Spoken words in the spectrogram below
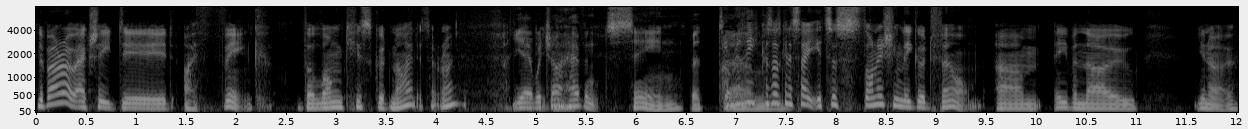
Navarro actually did, I think, The Long Kiss Goodnight. Is that right? Yeah, which I haven't seen, but Oh, really? Because I was um, going to say it's astonishingly good film, um, even though, you know,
